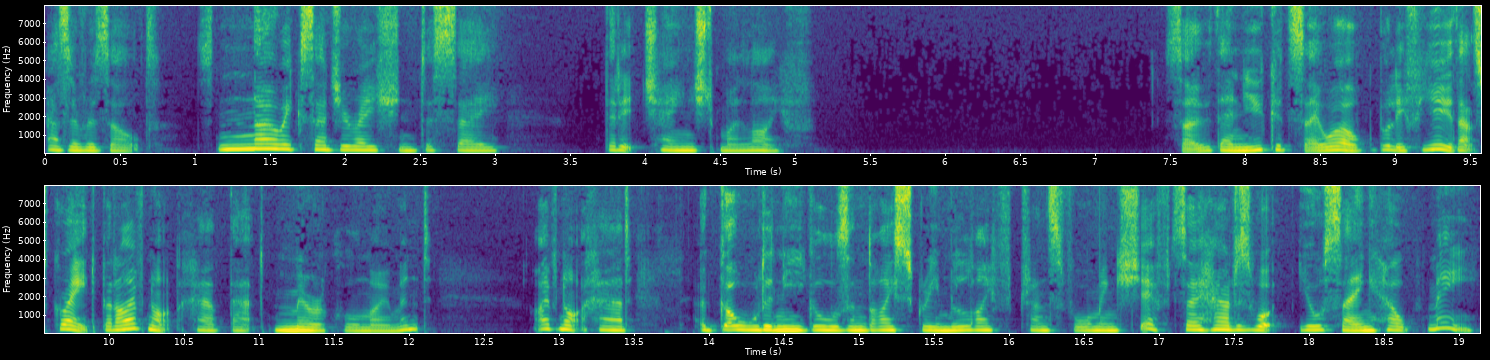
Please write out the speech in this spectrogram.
as a result. It's no exaggeration to say that it changed my life. So then you could say, well, bully for you, that's great, but I've not had that miracle moment. I've not had a golden eagles and ice cream life transforming shift. So, how does what you're saying help me?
